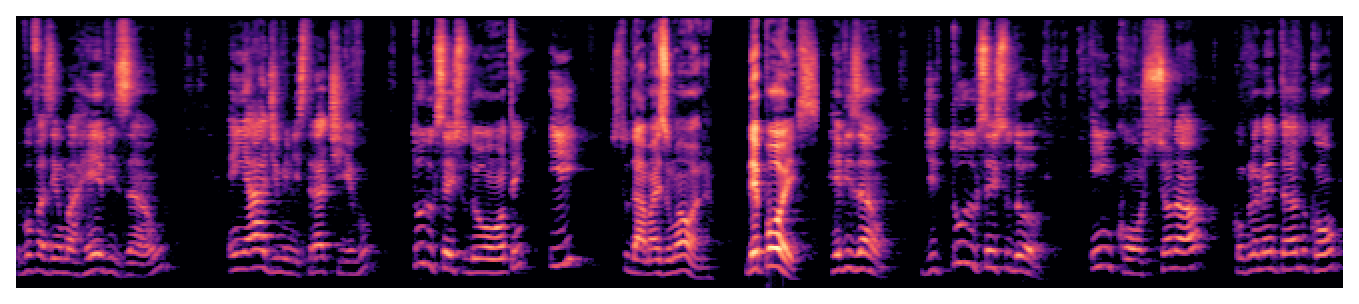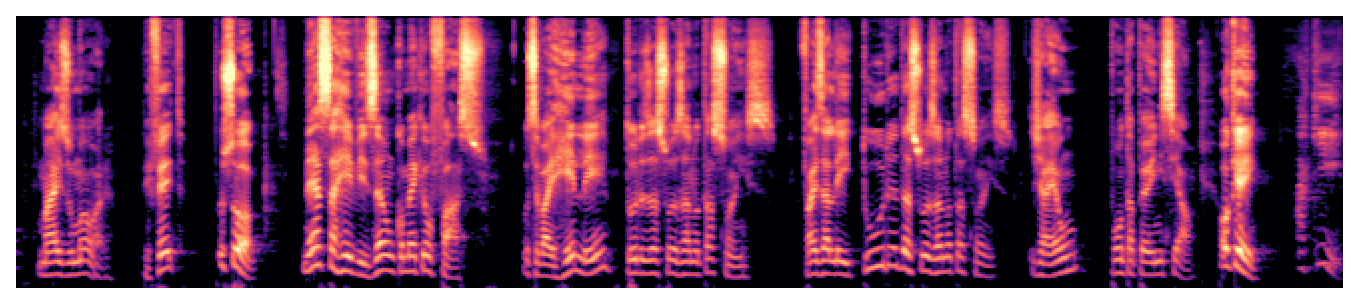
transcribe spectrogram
eu vou fazer uma revisão em administrativo, tudo que você estudou ontem e estudar mais uma hora. Depois, revisão de tudo que você estudou em constitucional, complementando com mais uma hora. Perfeito? Professor, nessa revisão, como é que eu faço? Você vai reler todas as suas anotações. Faz a leitura das suas anotações. Já é um pontapé inicial. Ok. Aqui,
